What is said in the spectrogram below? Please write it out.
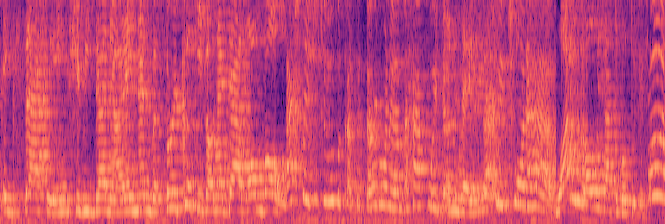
good. exactly, and you should be done now. It ain't nothing but three cookies on that daggone bowl. Actually, it's two because the third one I'm halfway done. with. It's actually two and a half. Why do we always have to go through this? Mom,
